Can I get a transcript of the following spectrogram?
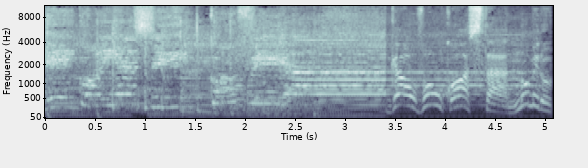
Quem conhece, confia. Galvão Costa, número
